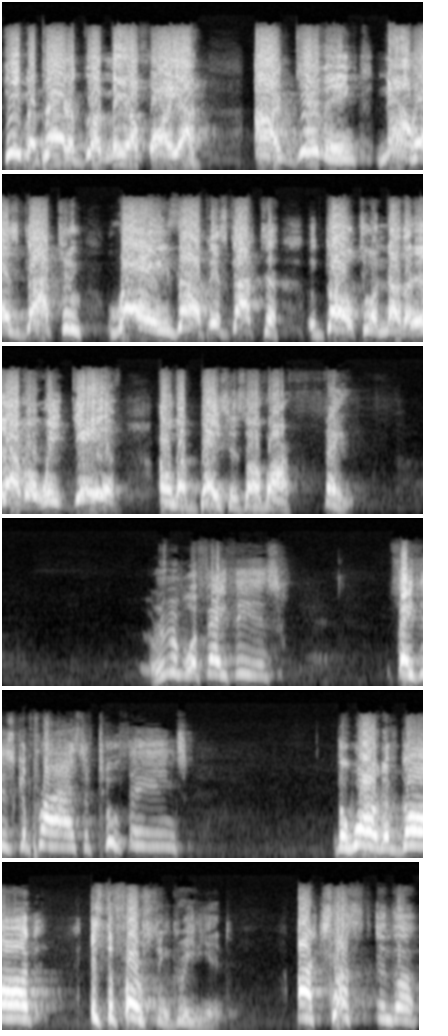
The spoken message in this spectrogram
he prepared a good meal for you. Our giving now has got to raise up. It's got to go to another level. We give on the basis of our faith. Remember what faith is? Faith is comprised of two things. The Word of God is the first ingredient. Our trust in the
